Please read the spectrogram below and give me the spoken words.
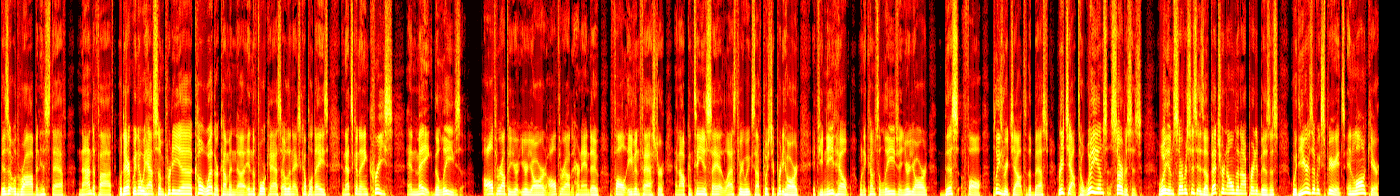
Visit with Rob and his staff, 9 to 5. Well, Derek, we know we have some pretty uh, cold weather coming uh, in the forecast over the next couple of days, and that's going to increase and make the leaves all throughout the, your, your yard, all throughout Hernando fall even faster. And I'll continue to say it. The last three weeks, I've pushed it pretty hard. If you need help when it comes to leaves in your yard this fall, please reach out to the best. Reach out to Williams Services. Williams Services is a veteran owned and operated business with years of experience in lawn care,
